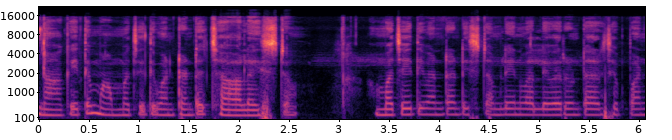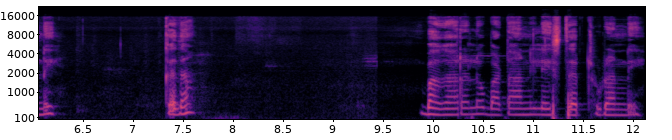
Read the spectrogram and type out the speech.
నాకైతే మా అమ్మ చేతి వంట అంటే చాలా ఇష్టం. అమ్మ చేతి వంట అంటే ఇష్టం లేని వాళ్ళు ఎవరు ఉంటారు చెప్పండి. కదా? బగారాలో బఠానీలు వేస్తారు చూడండి.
